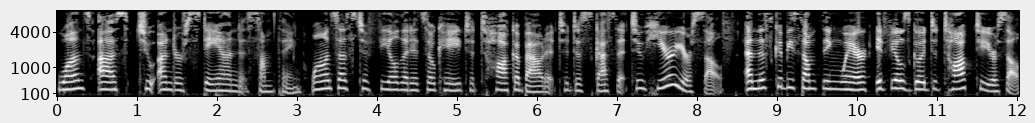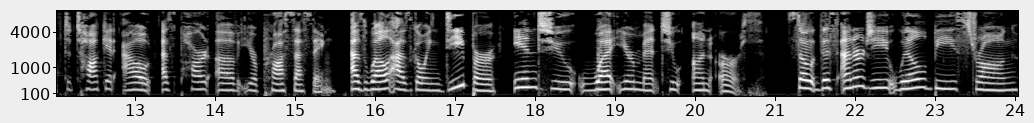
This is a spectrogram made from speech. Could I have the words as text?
wants us to understand something, wants us to feel that it's okay to talk about it, to discuss it, to hear yourself. And this could be something where it feels good to talk to yourself, to talk it out as part of your processing as well as going deeper into what you're meant to unearth. So this energy will be strong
